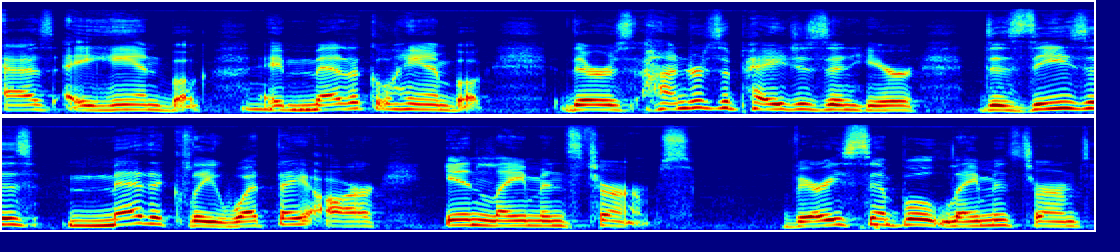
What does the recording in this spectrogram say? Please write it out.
as a handbook, a medical handbook. There's hundreds of pages in here, diseases medically what they are in layman's terms. Very simple layman's terms,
